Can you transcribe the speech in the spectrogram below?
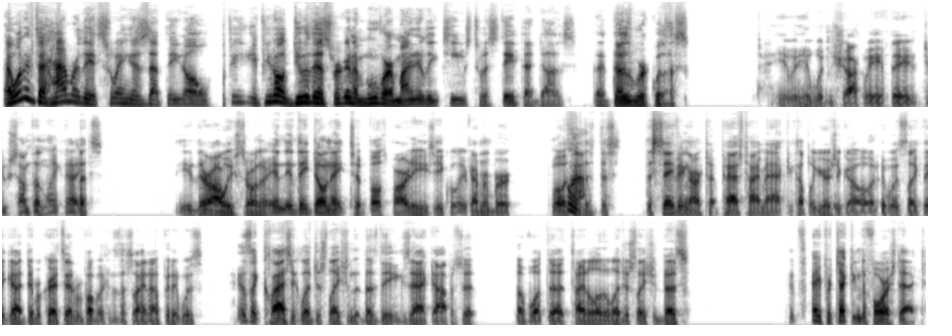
I wonder if the hammer they swing is that they you know if you, if you don't do this, we're going to move our minor league teams to a state that does that does work with us. It, it wouldn't shock me if they do something like that. That's they're always throwing there, and, and they donate to both parties equally. I remember what was Oh, it, the, the, the Saving Our T- Pastime Act a couple years ago, and it was like they got Democrats and Republicans to sign up, and it was it was like classic legislation that does the exact opposite of what the title of the legislation does. It's hey, protecting the Forest Act,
